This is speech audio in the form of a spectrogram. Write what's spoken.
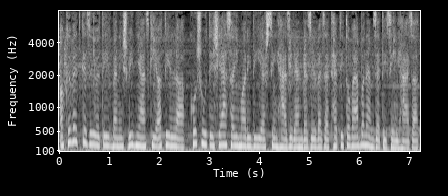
A következő öt évben is Vidnyánszki Attila, Kossuth és Jászai Mari díjas színházi rendező vezetheti tovább a Nemzeti Színházat.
